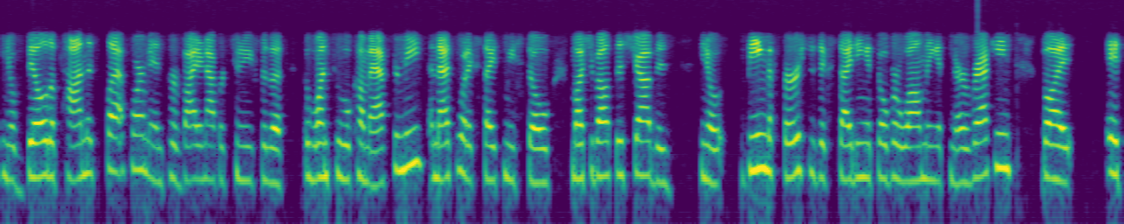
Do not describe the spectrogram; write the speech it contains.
you know, build upon this platform and provide an opportunity for the, the ones who will come after me. And that's what excites me so much about this job is, you know, being the first is exciting. It's overwhelming. It's nerve wracking, but it's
